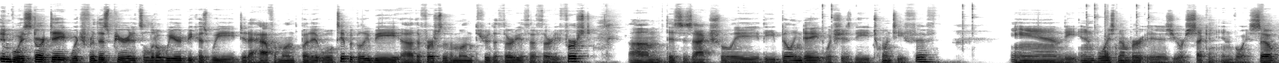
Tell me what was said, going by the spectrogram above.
invoice start date, which for this period it's a little weird because we did a half a month, but it will typically be uh, the first of the month through the 30th or 31st. Um, this is actually the billing date, which is the 25th. And the invoice number is your second invoice. So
